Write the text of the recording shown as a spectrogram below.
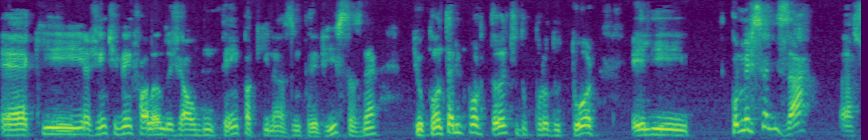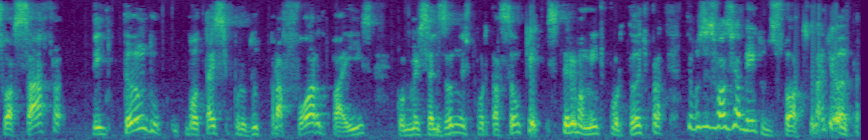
é que a gente vem falando já há algum tempo aqui nas entrevistas, né, que o quanto era importante do produtor ele comercializar a sua safra tentando botar esse produto para fora do país, comercializando na exportação, que é extremamente importante para termos esvaziamento dos estoques. Não adianta.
